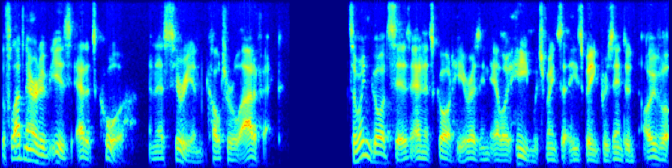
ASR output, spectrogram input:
the flood narrative is, at its core, an Assyrian cultural artifact. So when God says, and it's God here, as in Elohim, which means that he's being presented over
